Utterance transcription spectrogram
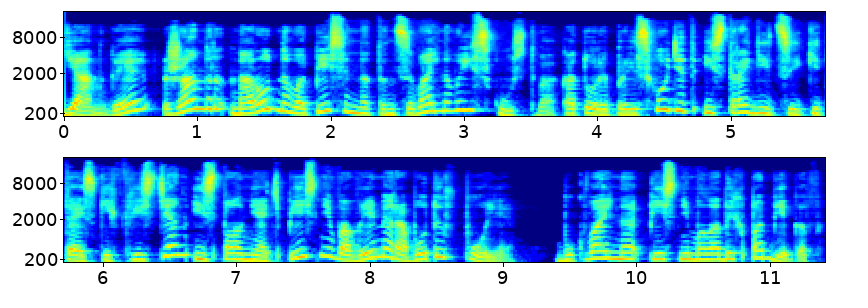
Янгэ – жанр народного песенно-танцевального искусства, который происходит из традиции китайских крестьян исполнять песни во время работы в поле, буквально песни молодых побегов,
